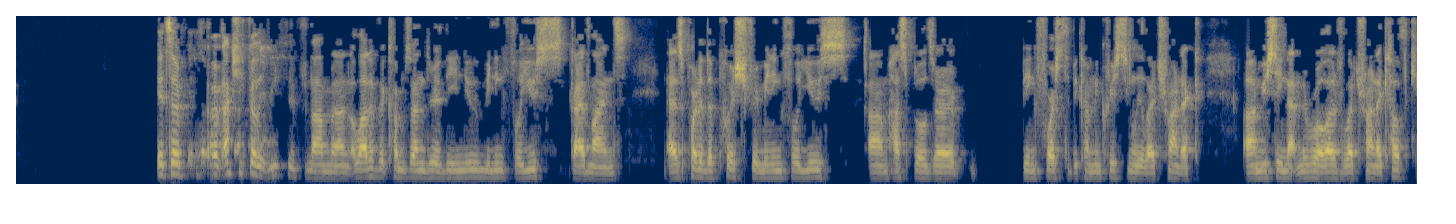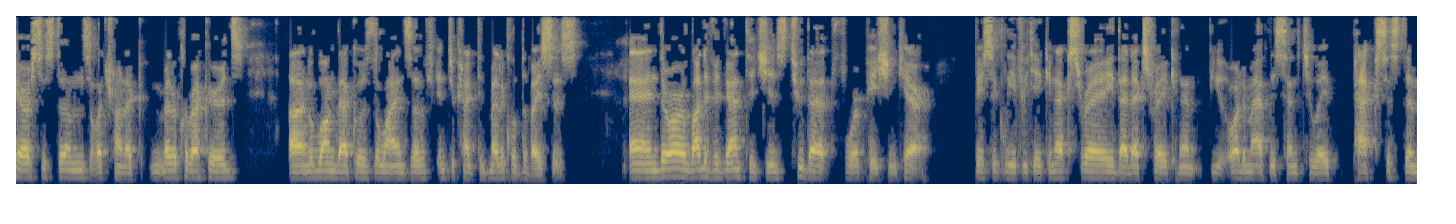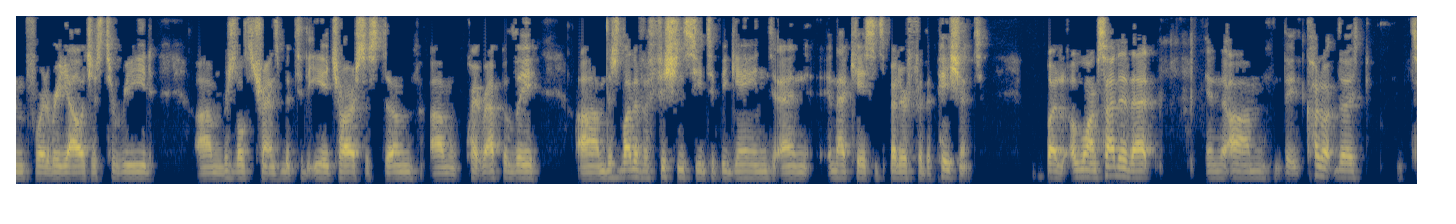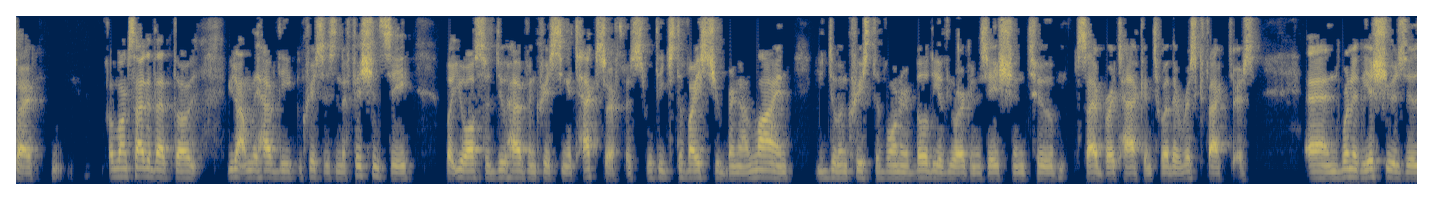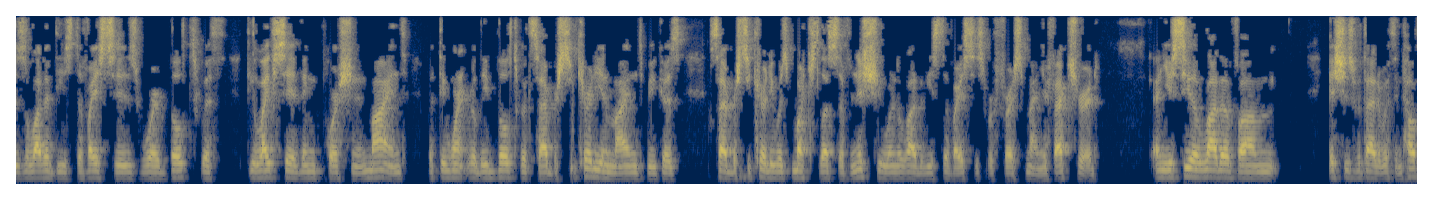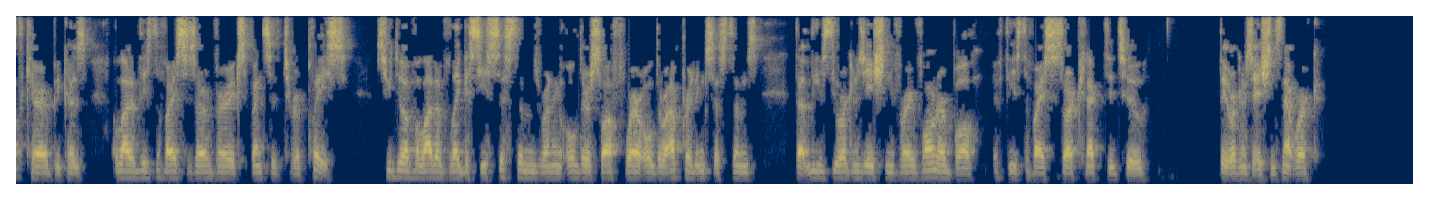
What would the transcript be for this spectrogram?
It's a actually fairly recent phenomenon. A lot of it comes under the new meaningful use guidelines. As part of the push for meaningful use, um, hospitals are being forced to become increasingly electronic. Um, you're seeing that in the rollout of electronic healthcare systems, electronic medical records, uh, and along that goes the lines of interconnected medical devices. And there are a lot of advantages to that for patient care. Basically, if you take an X-ray, that X-ray can then be automatically sent to a PACS system for a radiologist to read. Um, results transmit to the EHR system um, quite rapidly. Um, there's a lot of efficiency to be gained, and in that case, it's better for the patient. But alongside of that, and um, they cut out the sorry. Alongside of that, though, you not only have the increases in efficiency, but you also do have increasing attack surface. With each device you bring online, you do increase the vulnerability of the organization to cyber attack and to other risk factors. And one of the issues is a lot of these devices were built with the life-saving portion in mind, but they weren't really built with cybersecurity in mind because cybersecurity was much less of an issue when a lot of these devices were first manufactured. And you see a lot of um, issues with that within healthcare because a lot of these devices are very expensive to replace. So you do have a lot of legacy systems running older software, older operating systems that leaves the organization very vulnerable if these devices are connected to the organization's network.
